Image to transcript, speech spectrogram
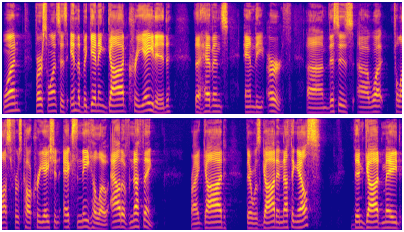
1, verse 1 says, In the beginning, God created the heavens and the earth. Um, this is uh, what philosophers call creation ex nihilo, out of nothing right? God, there was God and nothing else. Then God made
